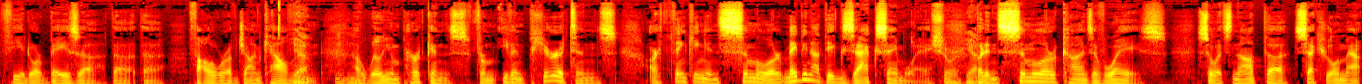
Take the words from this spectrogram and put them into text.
Theodore Beza, the, the follower of John Calvin, uh, William Perkins, from even Puritans are thinking in similar, maybe not the exact same way, Sure, yeah. but in similar kinds of ways. So it's not the sexual immo-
